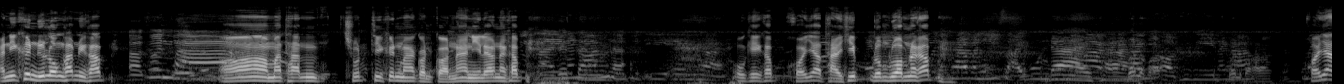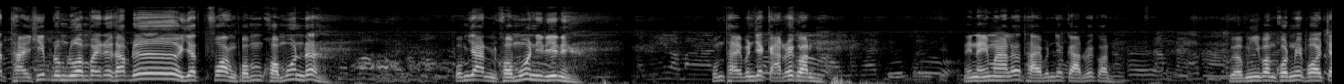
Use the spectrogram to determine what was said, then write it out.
อันนี้ขึ้นหรือลงครับนี่ครับเอ่อขึ้นค่ะอ๋อมาทันชุดที่ขึ้นมาก่อนก่อนหน้านี้แล้วนะครับ โอเคครับ ขออนุญาตถ่ายคลิปรวมๆนะครับถ้าวันนี้สายบุญได้ค่ะออกทีวีนะคะขออนุญาตถ่ายคลิปรวมๆไปเด้อครับเด้ออย่าฟ้องผมข้อมูลเด้อผมย่านข้อมูลดีๆนี่ ผมถ่ายบรรยากาศไว้ก่อน ไหนๆมาแล้วถ่ายบรรยากาศไว้ก่อน เผื่อมีบางคนไม่พอใจ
